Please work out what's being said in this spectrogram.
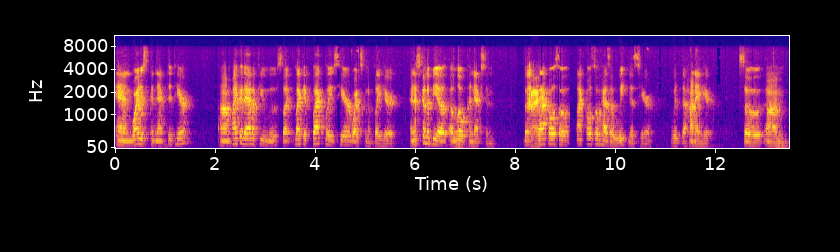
And White is connected here. Um, I could add a few moves, like like if Black plays here, White's going to play here, and it's going to be a, a low connection. But right. Black also Black also has a weakness here with the Hane here. So um,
